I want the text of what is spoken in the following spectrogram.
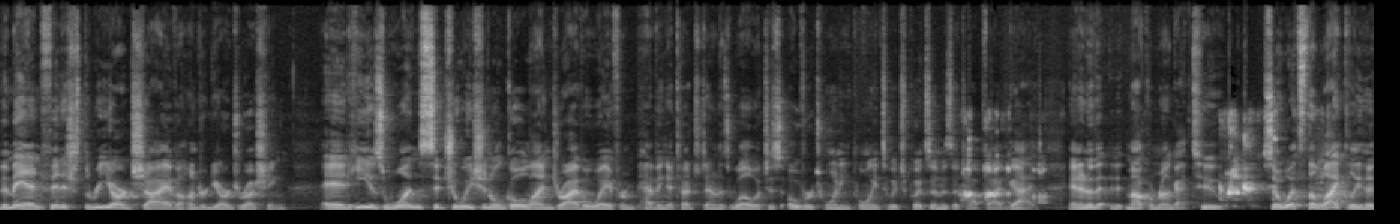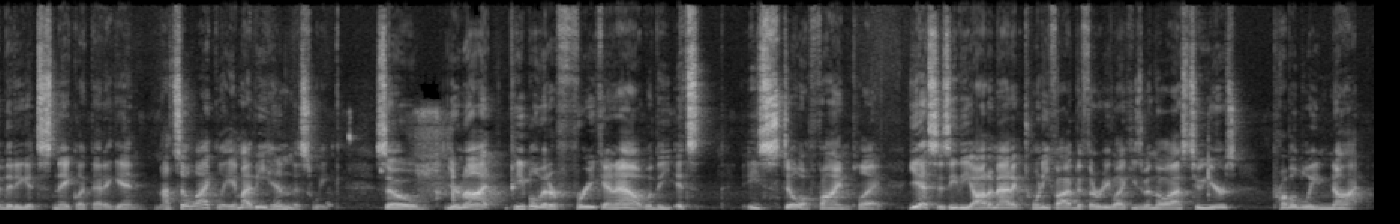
The man finished three yards shy of 100 yards rushing, and he is one situational goal line drive away from having a touchdown as well, which is over 20 points, which puts him as a top five guy. And I know that Malcolm Brown got two. So what's the likelihood that he gets snaked like that again? Not so likely. It might be him this week. So you're not people that are freaking out with the it's he's still a fine play. Yes, is he the automatic 25 to 30 like he's been the last 2 years? Probably not.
